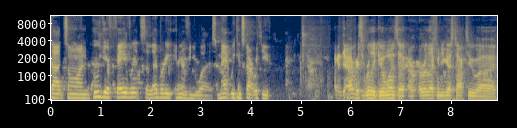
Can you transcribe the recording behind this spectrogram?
thoughts on who your favorite celebrity interview was. Matt, we can start with you. I mean, there are some really good ones. I, I like when you guys talked to uh,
